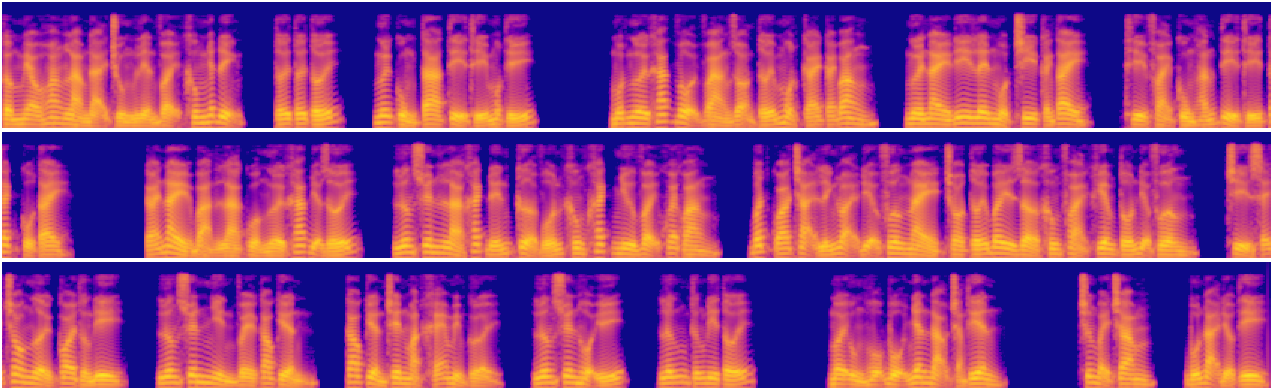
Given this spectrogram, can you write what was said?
cầm mèo hoang làm đại trùng liền vậy không nhất định, tới tới tới, ngươi cùng ta tỉ thí một tí. Một người khác vội vàng dọn tới một cái cái băng, người này đi lên một chi cánh tay, thì phải cùng hắn tỉ thí tách cổ tay. Cái này bản là của người khác địa giới, lương xuyên là khách đến cửa vốn không khách như vậy khoe khoang, bất quá trại lính loại địa phương này cho tới bây giờ không phải khiêm tốn địa phương, chỉ sẽ cho người coi thường đi. Lương xuyên nhìn về cao kiển cao kiển trên mặt khẽ mỉm cười, lương xuyên hội ý, lưng tướng đi tới. Mời ủng hộ bộ nhân đạo tràng thiên. Chương bảy trăm, bốn đại điều ti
